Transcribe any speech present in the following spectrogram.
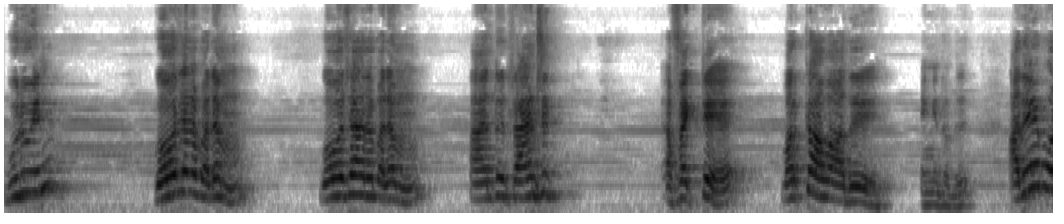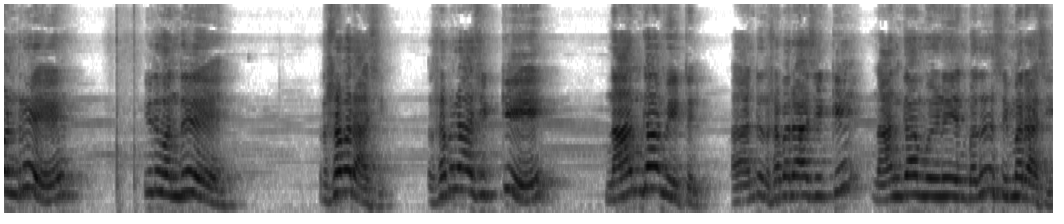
குருவின் கோச்சர பலம் கோசார பலம் அண்ட் டிரான்சிட் எஃபெக்ட் ஒர்க் ஆகாது என்கின்றது. அதே போன்று இது வந்து ரிஷபராசி. ரிஷபராசிக்கு நான்காம் வீட்டில் அதாவது ரிஷபராசிக்கு நான்காம் வீடு என்பது சிம்மராசி.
